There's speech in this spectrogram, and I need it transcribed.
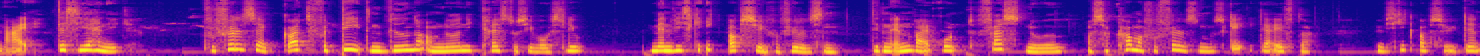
Nej, det siger han ikke. Forfølgelse er godt, fordi den vidner om noget i Kristus i vores liv. Men vi skal ikke opsøge forfølgelsen. Det er den anden vej rundt. Først nåden, og så kommer forfølgelsen måske derefter. Men vi skal ikke opsøge den.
